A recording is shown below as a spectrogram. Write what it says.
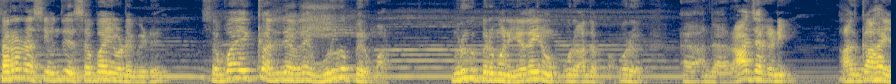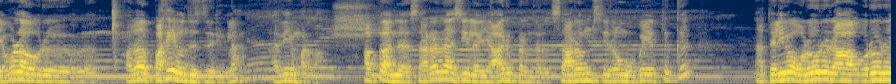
சரராசி வந்து செவ்வாயோட வீடு. செவ்வாய்க்கு அதிதேவதை முருகப்பெருமான். முருகப்பெருமான் எதையும் ஒரு அந்த ஒரு அந்த ராஜகணி அதுக்காக எவ்வளோ ஒரு அதாவது பகை வந்து தெரியுங்களா? அதே மாதிரி தான் அப்போ அந்த சரராசியில் யார் பிறந்தாலும் சரம் சிரம் உபயத்துக்கு நான் தெளிவாக ஒரு ஒரு ரா ஒரு ஒரு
